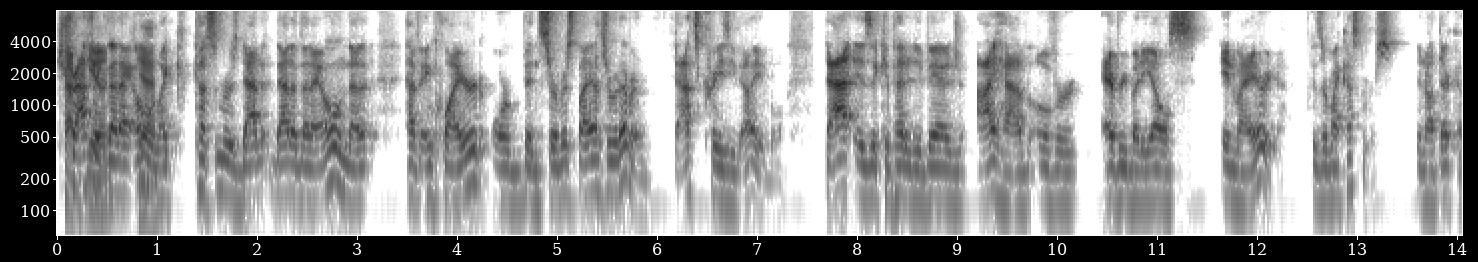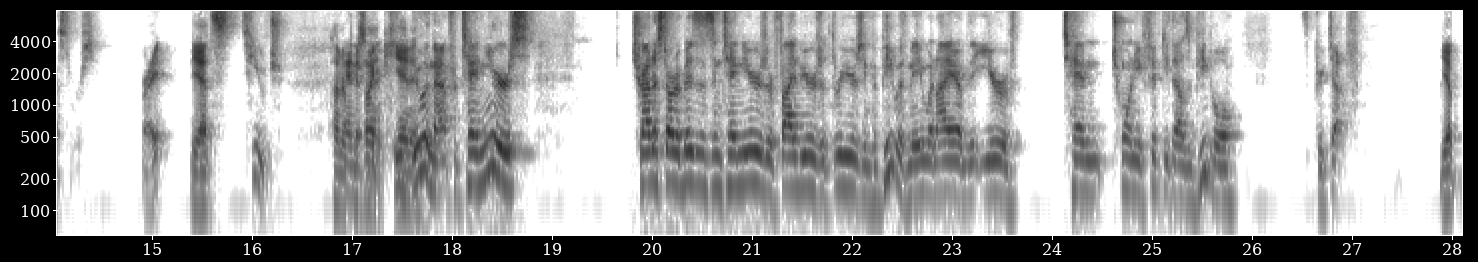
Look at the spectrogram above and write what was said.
traffic Traffic that I own, Yeah. like customers data data that I own that have inquired or been serviced by us or whatever. That's crazy valuable. That is a competitive advantage I have over everybody else in my area because they're my customers. They're not their customers, right? Yeah. That's huge. 100%. And if I keep Yeah, doing that for 10 years, try to start a business in 10 years or five years or three years and compete with me when I have the ear of 10, 20, 50,000 people, it's pretty tough. Yep.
